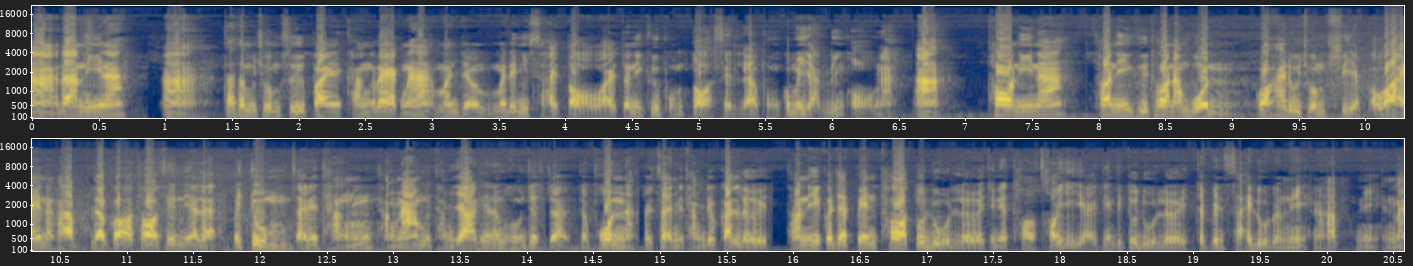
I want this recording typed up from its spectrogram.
อ่าด้านนี้นะอ่าถ้าท่านผู้ชมซื้อไปครั้งแรกนะฮะมันจะไม่ได้มีสายต่อไว้ตอนนี้คือผมต่อเสร็จแล้วผมก็ไม่อยากดึงออกนะอ่า ท่อนี้นะ ท่อนี้คือท่อน้ำวนก็ให้ท่านชมเสียบเอาไว้นะครับแล้วก็เอาท่อเส้นนี้แหละไปจุ่มใส่ในถังถังน้ำหรือถังยาที่ท่านผู้ชมจะจะจะพ่นนะไปใส่ในถังเดียวกันเลยท่อนี้ก็จะเป็นท่อตัวดูดเลยทีนี้ท่อท่อใหญ่ๆที่เป็นตัวดูดเลยจะเป็นสายดูดแบบนี้นะครับนี่เห็นไหม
